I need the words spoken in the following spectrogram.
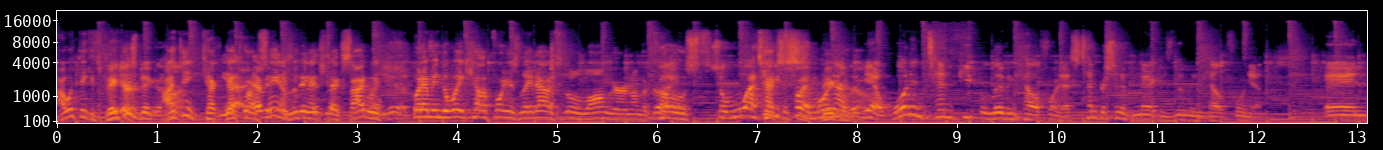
I would think it's bigger. It is bigger. Huh? I think tech, yeah, that's what I'm saying. I'm looking at you sideways. Yeah. But I mean, the way California is laid out, it's a little longer and on the right. coast. So well, I think Texas it's probably more now. But yeah, one in ten people live in California. That's ten percent of Americans living in California, and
